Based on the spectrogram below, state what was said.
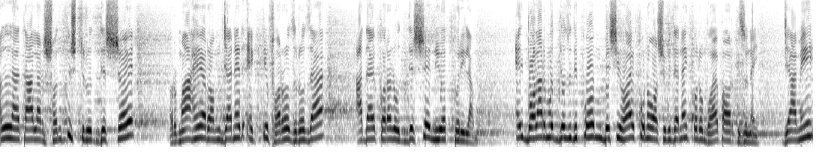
আল্লাহ তালার সন্তুষ্টির উদ্দেশ্যে মাহে রমজানের একটি ফরজ রোজা আদায় করার উদ্দেশ্যে নিয়ত করিলাম। এই বলার মধ্যে যদি কম বেশি হয়, কোনো অসুবিধা নেই, কোনো ভয় পাওয়ার কিছু নেই। যে আমি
